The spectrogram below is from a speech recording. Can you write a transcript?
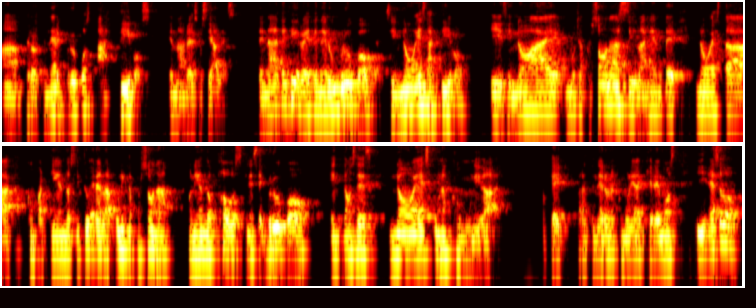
Um, pero tener grupos activos en las redes sociales. De nada te sirve tener un grupo si no es activo. Y si no hay muchas personas, si la gente no está compartiendo, si tú eres la única persona poniendo posts en ese grupo, entonces no es una comunidad. ¿Ok? Para tener una comunidad queremos, y eso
